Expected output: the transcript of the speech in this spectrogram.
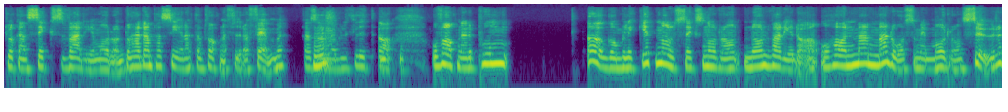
klockan sex varje morgon. Då hade han passerat att vakna fyra, fem. Alltså Mm. han blivit lite, ja, och vaknade på ögonblicket 06.00 varje dag. Och ha en mamma då som är morgonsur.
